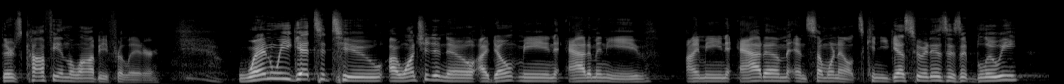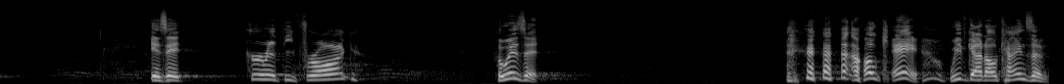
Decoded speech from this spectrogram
There's coffee in the lobby for later. When we get to two, I want you to know I don't mean Adam and Eve. I mean Adam and someone else. Can you guess who it is? Is it Bluey? Is it Kermit the Frog? Who is it? okay, we've got all kinds of.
